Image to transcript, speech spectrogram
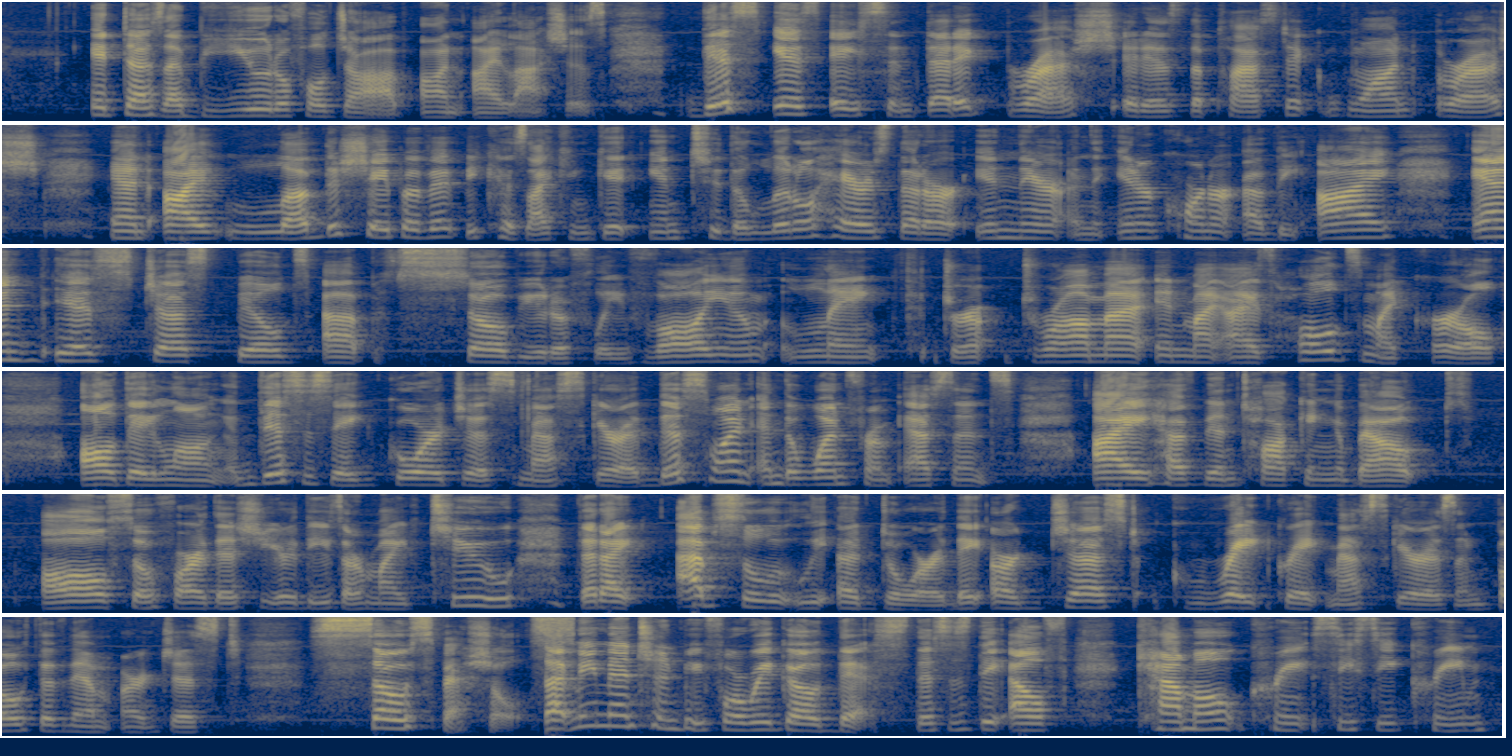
it does a beautiful job on eyelashes. This is a synthetic brush. It is the plastic wand brush. And i love the shape of it because i can get into the little hairs that are in there in the inner corner of the eye. And this just builds up so beautifully. Volume length dra drama in my eyes holds my curl all day long. This is a gorgeous mascara. This one and the one from essence i have been talking about all so far this year. These are my two that i absolutely adore. They are just great great mascaras and both of them are just so special. Let me mention before we go this. This is the elf camo cream cc cream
